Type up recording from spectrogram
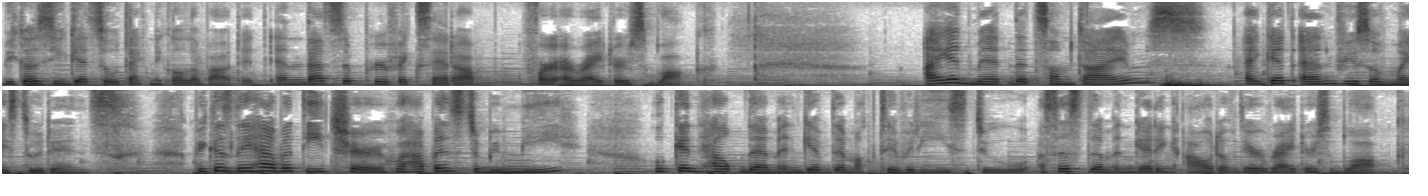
because you get so technical about it, and that's the perfect setup for a writer's block. I admit that sometimes I get envious of my students because they have a teacher who happens to be me who can help them and give them activities to assist them in getting out of their writer's block.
